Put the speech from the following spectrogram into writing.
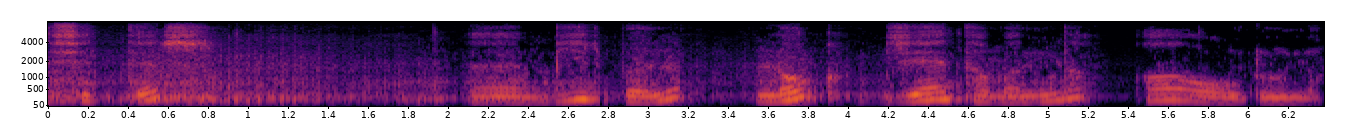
eşittir e, 1 bölü log c tabanında a olduğunu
